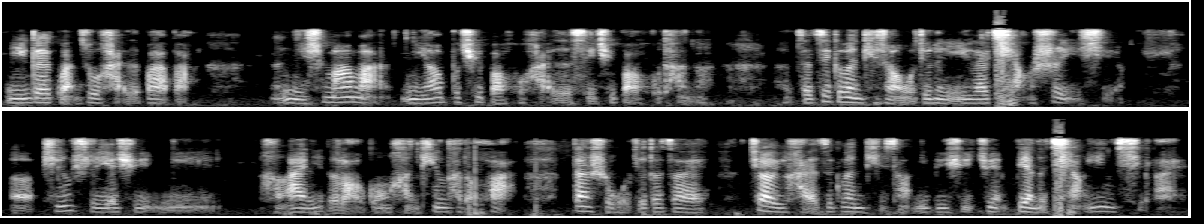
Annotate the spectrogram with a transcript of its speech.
你应该管住孩子爸爸。你是妈妈，你要不去保护孩子，谁去保护他呢？在这个问题上，我觉得你应该强势一些。呃，平时也许你很爱你的老公，很听他的话，但是我觉得在教育孩子问题上，你必须变变得强硬起来。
